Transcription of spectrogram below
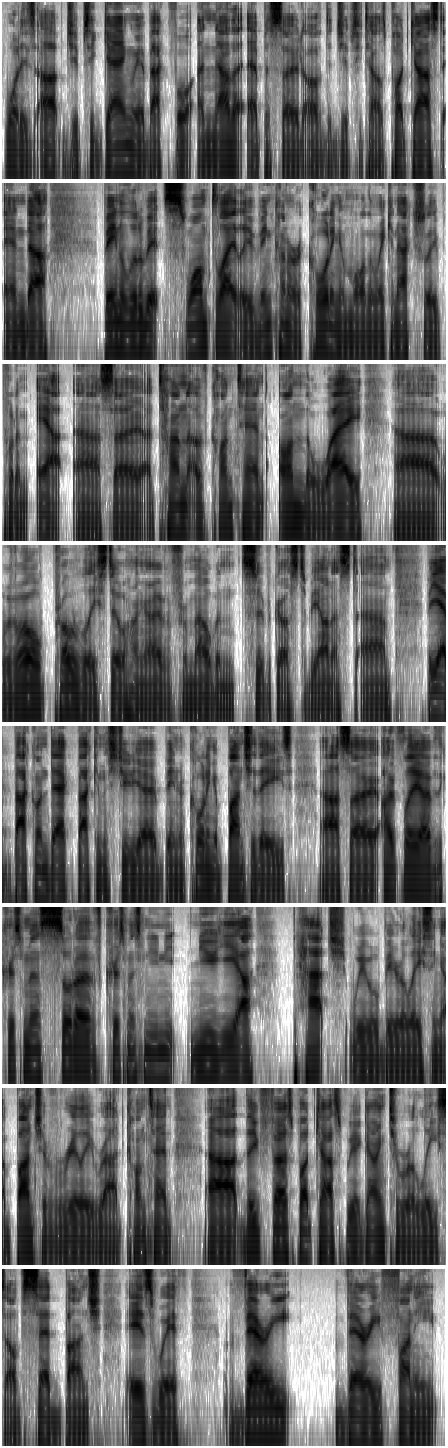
What is up, Gypsy Gang? We are back for another episode of the Gypsy Tales podcast, and uh, been a little bit swamped lately. We've been kind of recording them more than we can actually put them out. Uh, so a ton of content on the way. Uh, we've all probably still hung over from Melbourne Supercross, to be honest. Um, but yeah, back on deck, back in the studio. Been recording a bunch of these. Uh, so hopefully over the Christmas sort of Christmas New New Year patch, we will be releasing a bunch of really rad content. Uh, the first podcast we are going to release of said bunch is with very very funny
